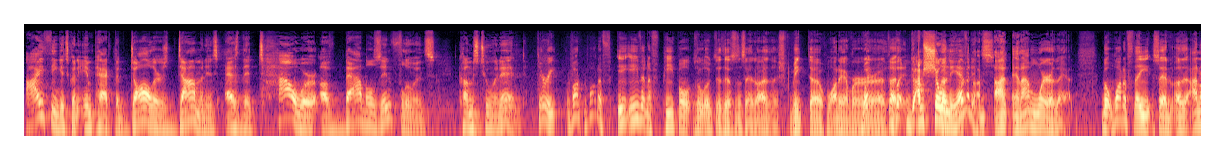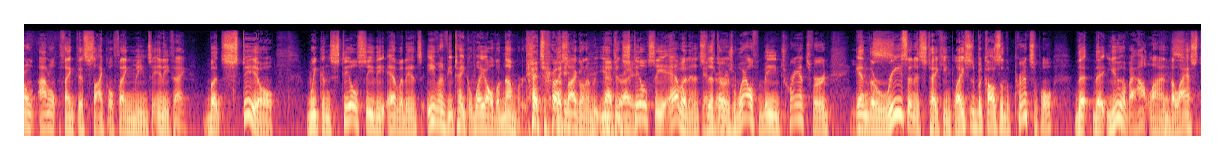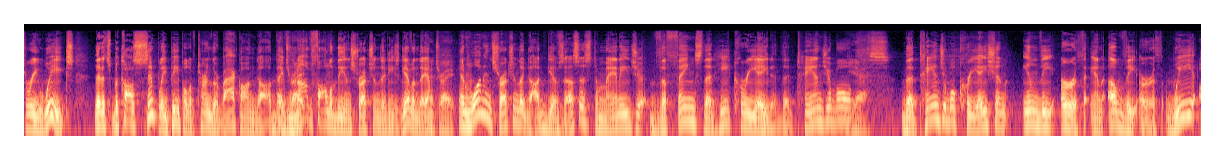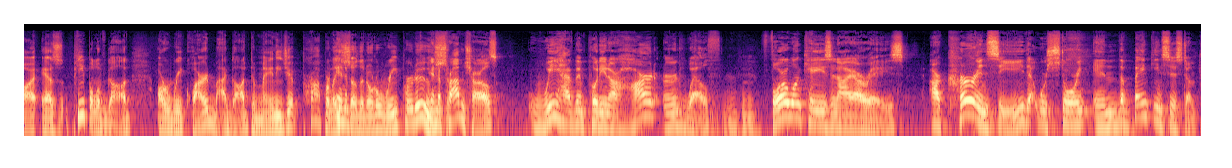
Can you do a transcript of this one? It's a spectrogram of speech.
I think it's going to impact the dollar's dominance as the Tower of Babel's influence comes to an end. Terry, what, what if, even if people looked at this and said, oh, whatever. What- uh, that- but I'm showing the evidence. I'm- I- and I'm aware of that. But what if they said, uh, I, don't, I don't think this cycle thing means anything, but still, we can still see the evidence, even if you take away all the numbers. That's right. The cycle number, you That's can right. still see evidence That's that there right. is wealth being transferred, and the reason it's taking place is because of the principle that, that you have outlined the last three weeks. That it's because simply people have turned their back on God. They've right. not followed the instruction that He's given them. That's right. And one instruction that God gives us is to manage the things that He created, the tangible, Yes. the tangible creation in the earth and of the earth. We are, as people of God, are required by God to manage it properly the- so that it'll reproduce. And the problem, Charles, we have been putting our hard earned wealth, Mm-hmm. 401ks and IRAs, our currency that we're storing in the banking system.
